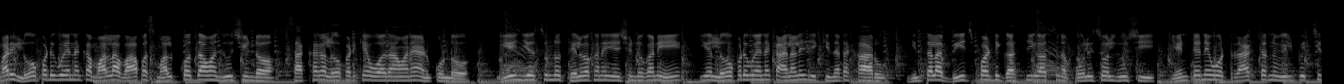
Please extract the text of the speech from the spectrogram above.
మరి లోపలికి పోయినాక మళ్ళా వాపస్ మలుపుకొద్దామని చూసిండో చక్కగా లోపలికే పోదామని అనుకుండో ఏం చేస్తుండో తెలియకనే చేసిండు కానీ ఇక లోపలికి పోయినాక అలానే చిక్కిందట కారు. ఇంతలా బీచ్ పంటి గస్తీ కాస్తున్న పోలీసు వాళ్ళు చూసి వెంటనే ఓ ట్రాక్టర్ను పిలిపించి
